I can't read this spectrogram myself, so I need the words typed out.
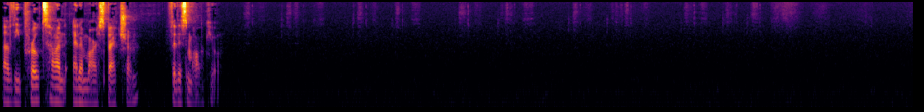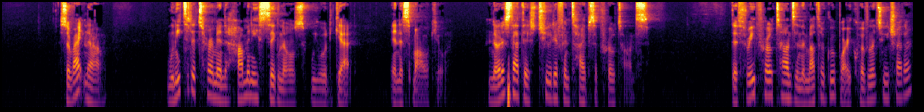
of the proton NMR spectrum for this molecule. So right now, we need to determine how many signals we would get in this molecule. Notice that there's two different types of protons. The three protons in the methyl group are equivalent to each other,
